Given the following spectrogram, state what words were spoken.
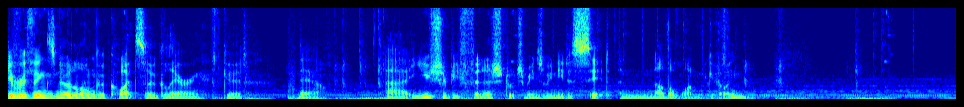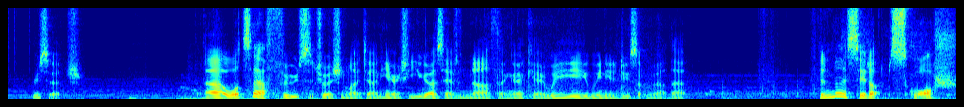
everything's no longer quite so glaring. Good. Now, uh, you should be finished, which means we need to set another one going. Research. Uh, what's our food situation like down here? Actually, you guys have nothing. Okay, we, we need to do something about that. Didn't I set up squash?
